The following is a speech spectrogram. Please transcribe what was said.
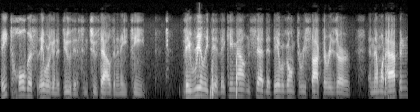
they told us they were going to do this in 2018. They really did. They came out and said that they were going to restock the reserve. And then what happened?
